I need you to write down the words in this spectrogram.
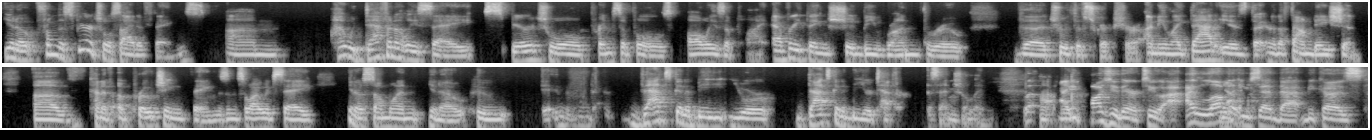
you know from the spiritual side of things um, I would definitely say spiritual principles always apply. Everything should be run through the truth of scripture. I mean, like that is the, you know, the foundation of kind of approaching things. And so I would say, you know, someone, you know, who that's going to be your, that's going to be your tether essentially. Mm-hmm. Uh, Let me pause you there too. I, I love yeah. that you said that because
